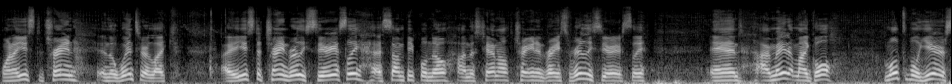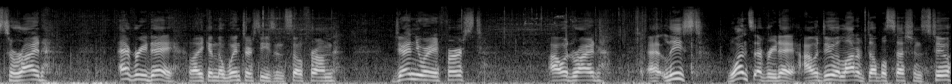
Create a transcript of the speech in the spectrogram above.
when I used to train in the winter, like I used to train really seriously, as some people know on this channel, train and race really seriously. And I made it my goal multiple years to ride every day, like in the winter season. So from January 1st, I would ride at least once every day. I would do a lot of double sessions too.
